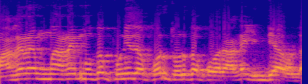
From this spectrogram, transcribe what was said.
மகர மறைமுக புனித போர் தொடுக்க போறாங்க இந்தியாவுல.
